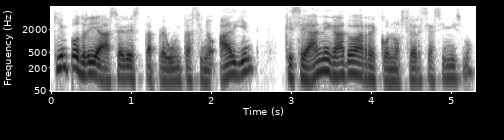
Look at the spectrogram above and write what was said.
¿quién podría hacer esta pregunta sino alguien que se ha negado a reconocerse a sí mismo?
